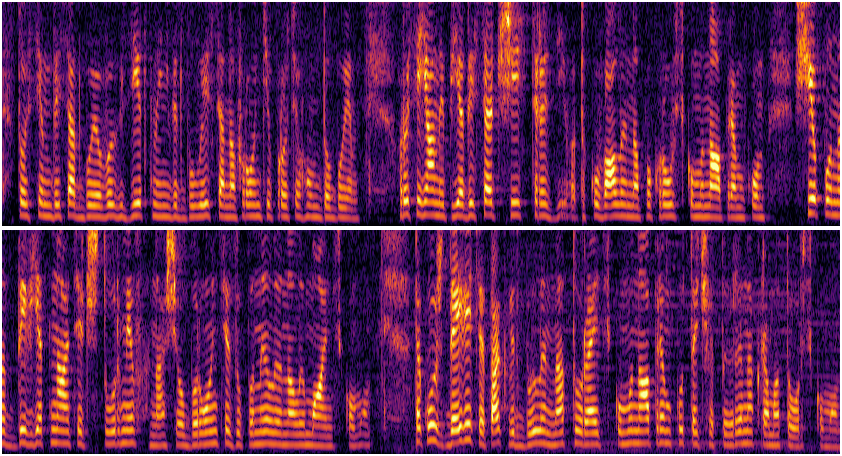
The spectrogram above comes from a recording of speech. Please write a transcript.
170 бойових зіткнень відбулися на фронті протягом доби. Росіяни 56 разів атакували на Покровському напрямку. Ще понад 19 штурмів наші оборонці зупинили на Лиманському. Також 9 атак відбили на турецькому напрямку та 4 на Краматорському.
